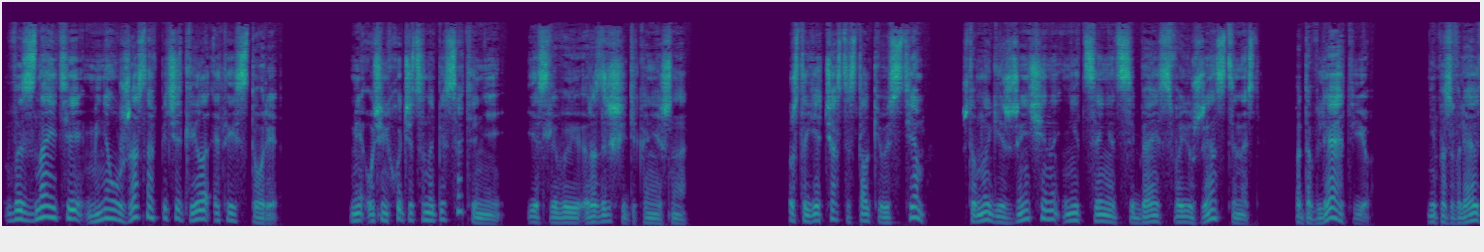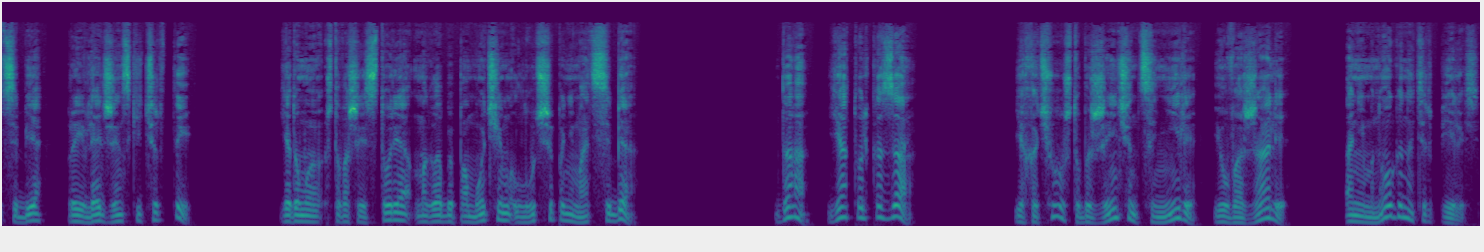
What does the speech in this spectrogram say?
Вы знаете, меня ужасно впечатлила эта история. Мне очень хочется написать о ней, если вы разрешите, конечно. Просто я часто сталкиваюсь с тем, что многие женщины не ценят себя и свою женственность подавляют ее, не позволяют себе проявлять женские черты. Я думаю, что ваша история могла бы помочь им лучше понимать себя. Да, я только за. Я хочу, чтобы женщин ценили и уважали, они много натерпелись.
